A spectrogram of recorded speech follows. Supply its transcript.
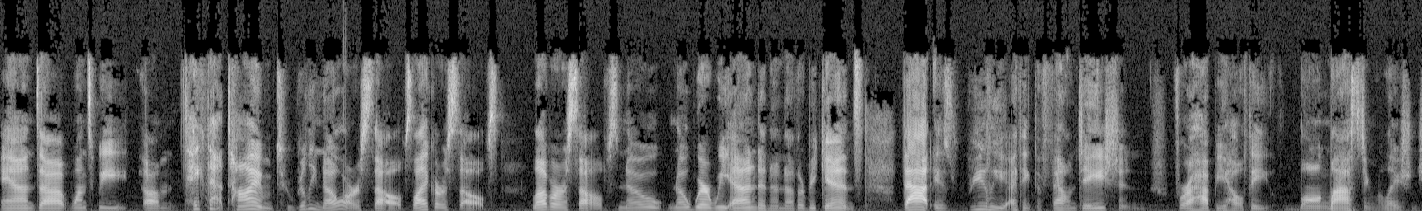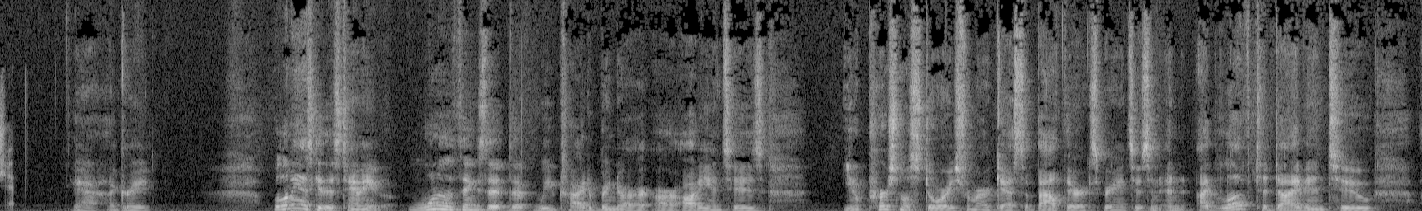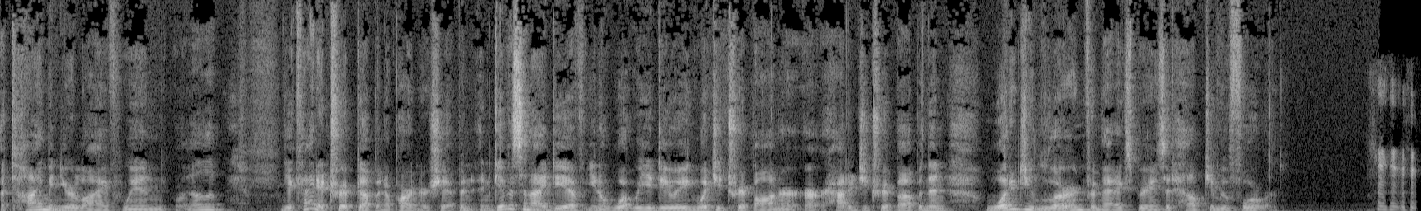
and uh, once we um, take that time to really know ourselves, like ourselves, love ourselves, know know where we end and another begins, that is really, I think, the foundation for a happy, healthy, long-lasting relationship. Yeah, agreed. Well, let me ask you this, Tammy. One of the things that, that we try to bring to our, our audience is, you know, personal stories from our guests about their experiences. And, and I'd love to dive into a time in your life when, well, you kind of tripped up in a partnership and, and give us an idea of, you know, what were you doing? What did you trip on or, or how did you trip up? And then what did you learn from that experience that helped you move forward?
